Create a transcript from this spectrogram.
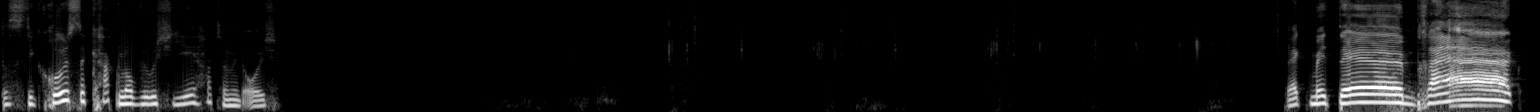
Das ist die größte Kacklobby, die ich je hatte mit euch. Weg mit dem Dreck!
